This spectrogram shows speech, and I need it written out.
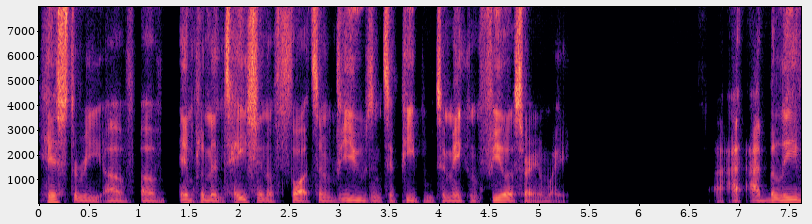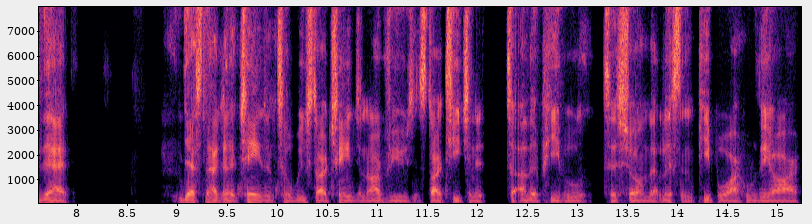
history of of implementation of thoughts and views into people to make them feel a certain way. I, I believe that that's not going to change until we start changing our views and start teaching it to other people to show them that listen, people are who they are,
